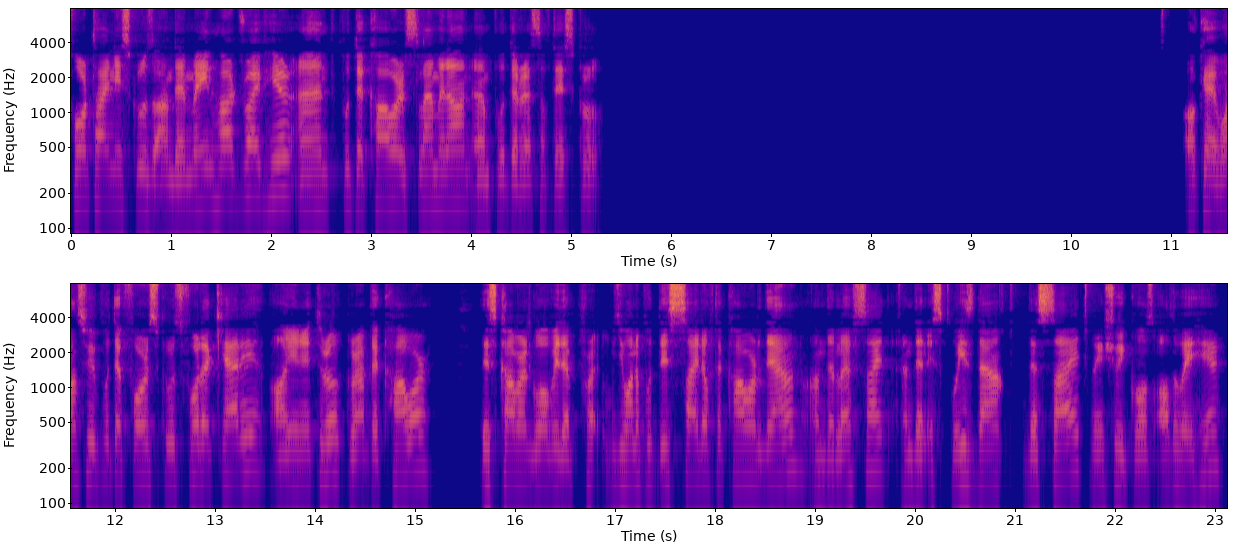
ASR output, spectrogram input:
four tiny screws on the main hard drive here and put the cover, slam it on, and put the rest of the screw. Okay, once we put the four screws for the caddy, all you need to do, grab the cover. This cover go with the, you want to put this side of the cover down on the left side and then squeeze down the side. Make sure it goes all the way here.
